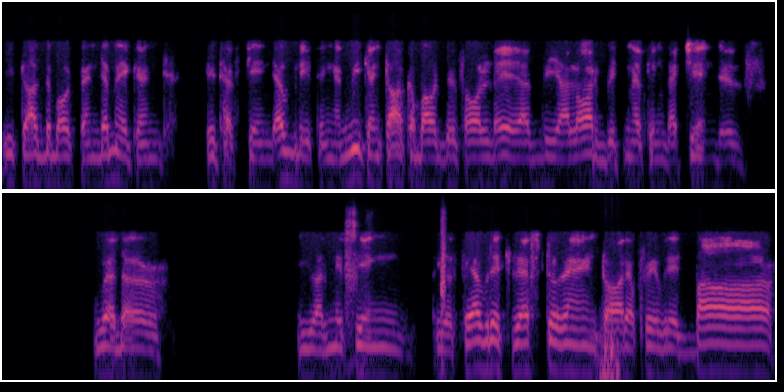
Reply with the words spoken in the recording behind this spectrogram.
you talked about pandemic and it has changed everything. And we can talk about this all day as we are all witnessing the changes, whether you are missing your favorite restaurant or a favorite bar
